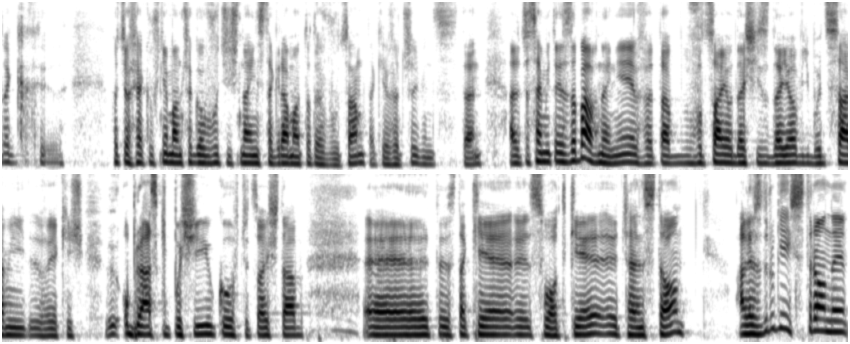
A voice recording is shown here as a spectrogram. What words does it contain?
tak, chociaż jak już nie mam czego wrzucić na Instagrama, to też wrzucam takie rzeczy, więc ten. Ale czasami to jest zabawne, nie? Że tam wrzucają nasi znajomi, bądź sami jakieś obrazki posiłków czy coś tam. E, to jest takie słodkie często. Ale z drugiej strony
